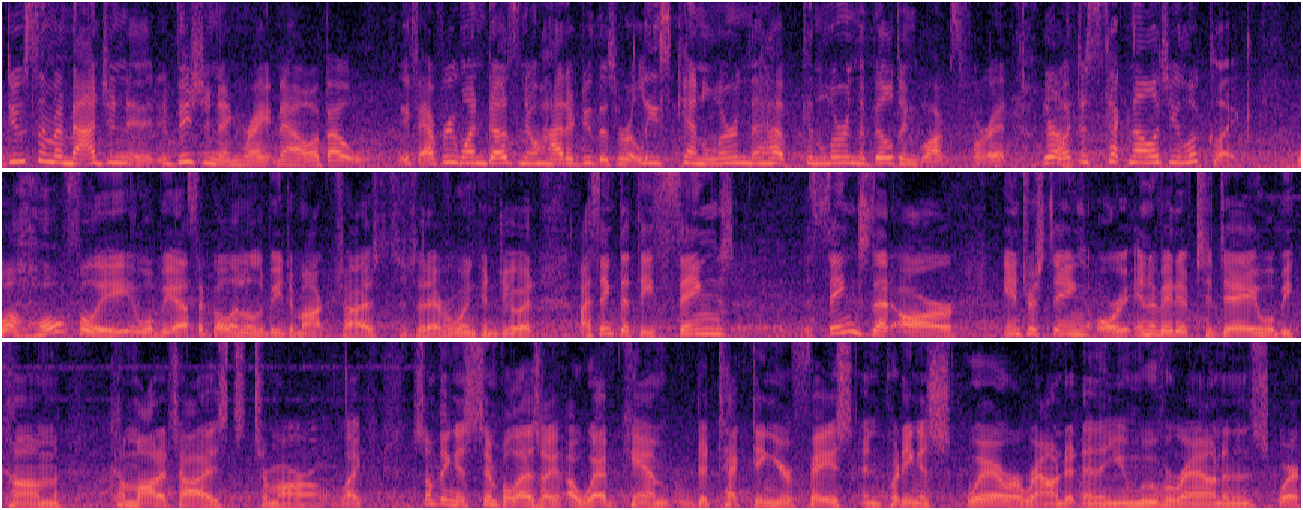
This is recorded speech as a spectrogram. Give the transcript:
do some imagine uh, visioning right now about if everyone does know how to do this, or at least can learn the have, can learn the building blocks for it. Yeah. What does technology look like? Well, hopefully it will be ethical and it'll be democratized so that everyone can do it. I think that the things, the things that are interesting or innovative today will become commoditized tomorrow. Like something as simple as a, a, webcam detecting your face and putting a square around it and then you move around and then the square.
